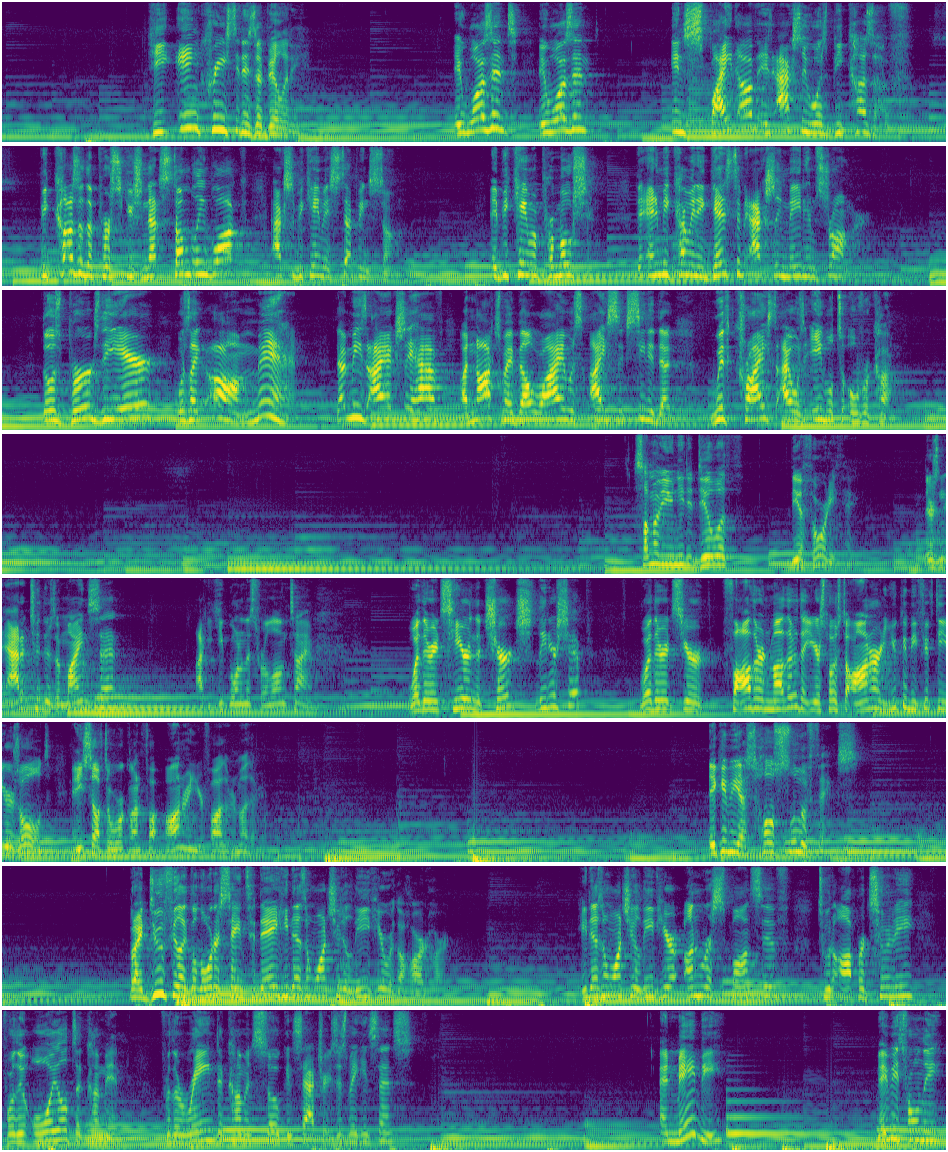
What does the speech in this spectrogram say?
he increased in his ability. It wasn't, it wasn't in spite of, it actually was because of. Because of the persecution, that stumbling block actually became a stepping stone. It became a promotion. The enemy coming against him actually made him stronger. Those birds, the air, was like, oh man, that means I actually have a notch in my belt where I was I succeeded. That with Christ I was able to overcome. Some of you need to deal with the authority thing. There's an attitude, there's a mindset. I can keep going on this for a long time. Whether it's here in the church leadership, whether it's your father and mother that you're supposed to honor, you could be 50 years old and you still have to work on fa- honoring your father and mother. It could be a whole slew of things. But I do feel like the Lord is saying today, He doesn't want you to leave here with a hard heart. He doesn't want you to leave here unresponsive to an opportunity for the oil to come in, for the rain to come and soak and saturate. Is this making sense? And maybe Maybe it's for only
